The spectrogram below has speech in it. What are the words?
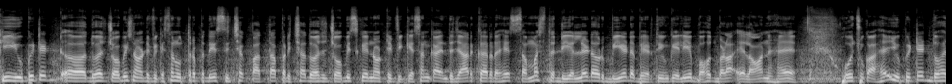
कि यूपी टेट दो हज़ार चौबीस नोटिफिकेशन उत्तर प्रदेश शिक्षक पात्रता परीक्षा 2024 के नोटिफिकेशन का इंतज़ार कर रहे समस्त डीएलएड और बीएड अभ्यर्थियों के लिए बहुत बड़ा ऐलान है। हो चुका है यूपी टेट दो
